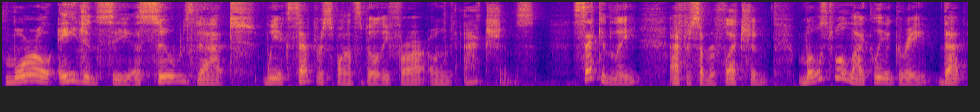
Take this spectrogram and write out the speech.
Moral agency assumes that we accept responsibility for our own actions. Secondly, after some reflection, most will likely agree that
